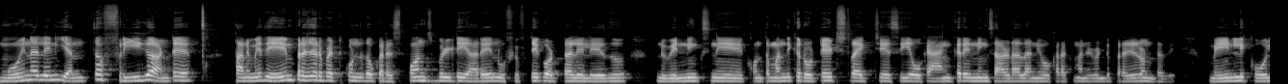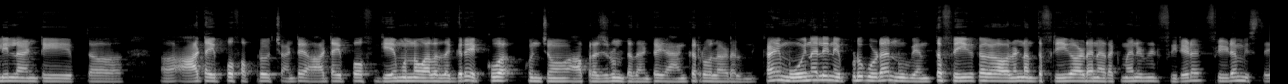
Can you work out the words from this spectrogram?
మోయిన్ అలీని ఎంత ఫ్రీగా అంటే తన మీద ఏం ప్రెషర్ పెట్టుకుండదు. ఒక రెస్పాన్సిబిలిటీ అరే నువ్వు ఫిఫ్టీ కొట్టాలి లేదు నువ్వు ఇన్నింగ్స్ని కొంతమందికి రొటేట్ స్ట్రైక్ చేసి ఒక యాంకర్ ఇన్నింగ్స్ ఆడాలని ఒక రకమైనటువంటి ప్రెషర్ ఉంటుంది. మెయిన్లీ కోహ్లీ లాంటి ఆ, టైప్ ఆఫ్ అప్రోచ్ అంటే ఆ టైప్ ఆఫ్ గేమ్ ఉన్న వాళ్ళ దగ్గర ఎక్కువ కొంచెం ఆ ప్రెషర్ ఉంటుంది. అంటే యాంకర్ రోల్ ఆడాలని. కానీ మోయిన్ అలీని ఎప్పుడు కూడా నువ్వు ఎంత ఫ్రీగా కావాలంటే అంత ఫ్రీగా ఆడనే రకమైనటువంటి ఫ్రీడమ్ ఫ్రీడమ్ ఇస్తే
